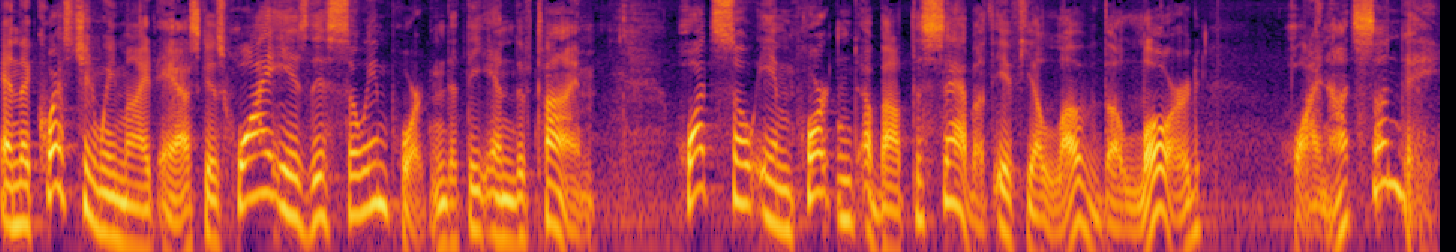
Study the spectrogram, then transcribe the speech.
And the question we might ask is why is this so important at the end of time? What's so important about the Sabbath? If you love the Lord, why not Sunday?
